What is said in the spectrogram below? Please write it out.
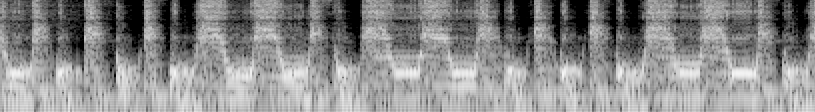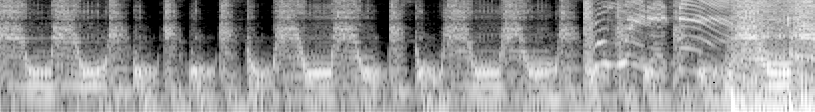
Who win it now?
